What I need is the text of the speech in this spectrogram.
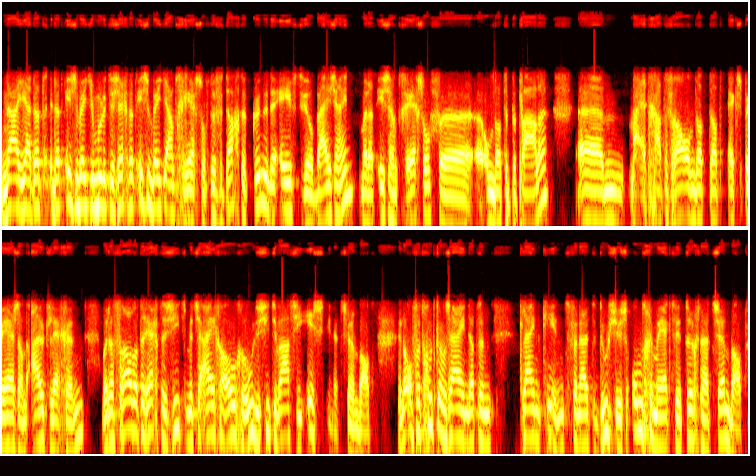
Nou ja, dat, dat is een beetje moeilijk te zeggen. Dat is een beetje aan het gerechtshof. De verdachten kunnen er eventueel bij zijn. Maar dat is aan het gerechtshof uh, om dat te bepalen. Um, maar het gaat er vooral om dat, dat experts dan uitleggen. Maar dat vooral dat de rechter ziet met zijn eigen ogen hoe de situatie is in het zwembad. En of het goed kan zijn dat een klein kind vanuit de douches ongemerkt weer terug naar het zwembad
